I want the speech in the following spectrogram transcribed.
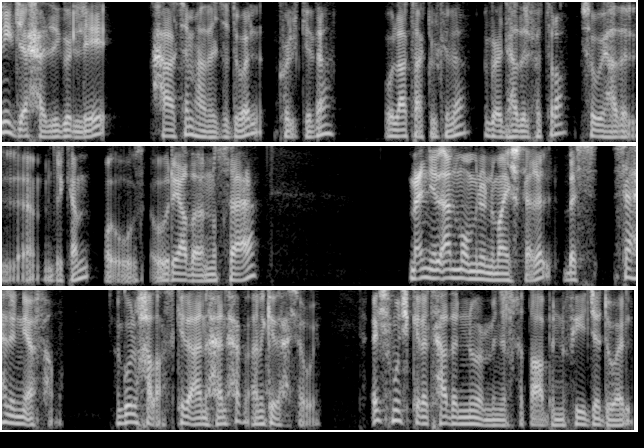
يجي أحد يقول لي حاتم هذا الجدول كل كذا ولا تاكل كذا اقعد هذه الفترة سوي هذا مدري كم ورياضة نص ساعة. مع إني الآن مؤمن إنه ما يشتغل بس سهل إني أفهمه. أقول خلاص كذا أنا حنحف أنا كذا حسوي. إيش مشكلة هذا النوع من الخطاب إنه في جدول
